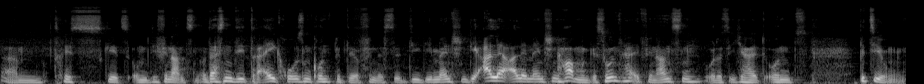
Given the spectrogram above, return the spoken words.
ähm, Triss geht es um die Finanzen. Und das sind die drei großen Grundbedürfnisse, die die Menschen, die alle, alle Menschen haben. Gesundheit, Finanzen oder Sicherheit und Beziehungen.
